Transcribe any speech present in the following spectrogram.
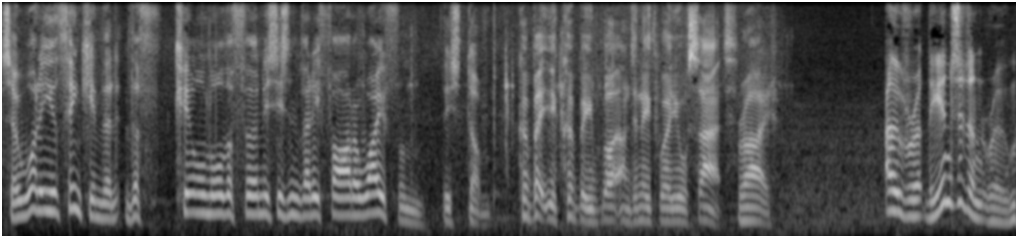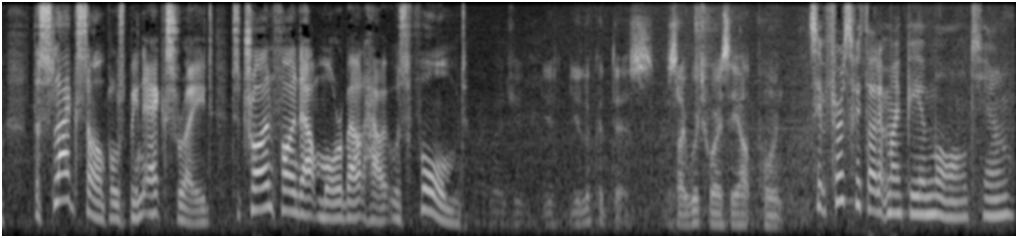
So what are you thinking, that the kiln or the furnace isn't very far away from this dump? Could be, you could be right underneath where you're sat. Right. Over at the incident room, the slag sample's been x rayed to try and find out more about how it was formed. You, you look at this. So which way is the out point? See, at first we thought it might be a mold, you know?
